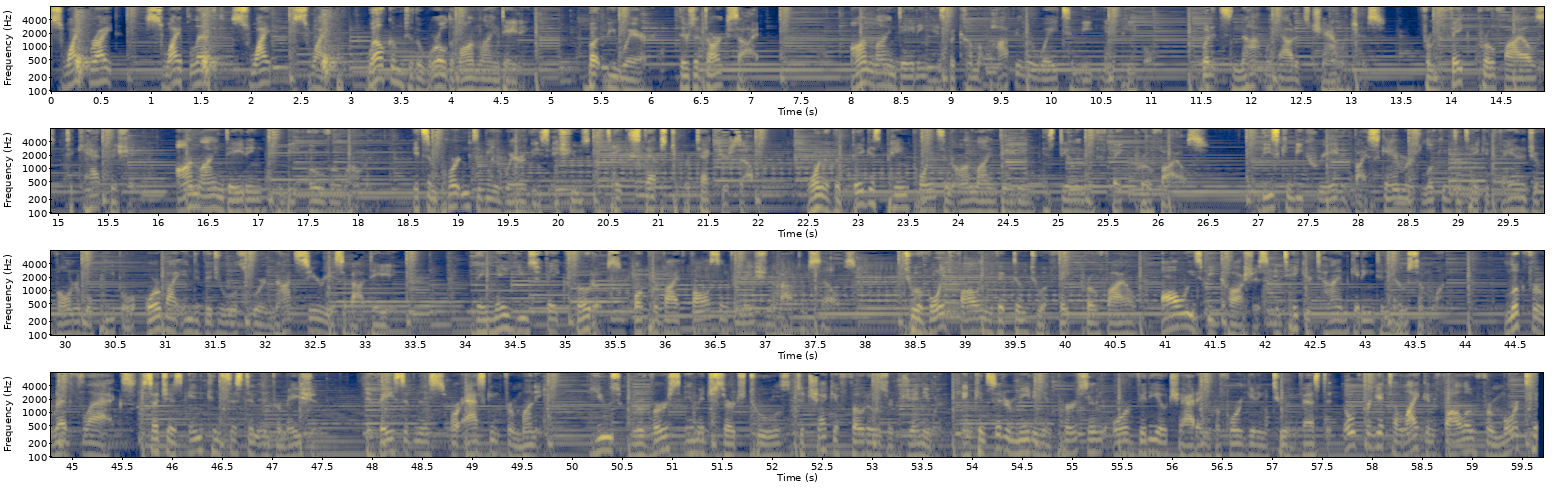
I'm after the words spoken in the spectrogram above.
Swipe right, swipe left, swipe, swipe. Welcome to the world of online dating. But beware, there's a dark side. Online dating has become a popular way to meet new people, but it's not without its challenges. From fake profiles to catfishing, online dating can be overwhelming. It's important to be aware of these issues and take steps to protect yourself. One of the biggest pain points in online dating is dealing with fake profiles. These can be created by scammers looking to take advantage of vulnerable people or by individuals who are not serious about dating. They may use fake photos or provide false information about themselves. To avoid falling victim to a fake profile, always be cautious and take your time getting to know someone. Look for red flags, such as inconsistent information, evasiveness, or asking for money. Use reverse image search tools to check if photos are genuine and consider meeting in person or video chatting before getting too invested. Don't forget to like and follow for more tips.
